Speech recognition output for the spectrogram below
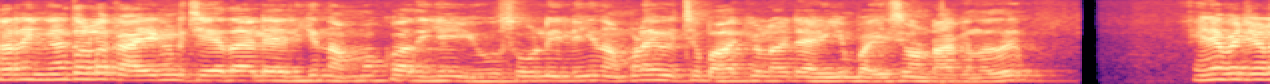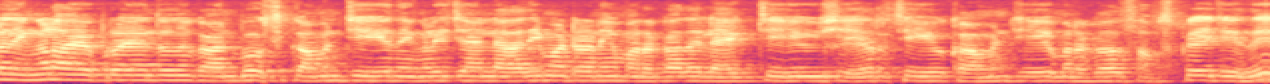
കാരണം ഇങ്ങനത്തെ ഉള്ള കാര്യങ്ങൾ ചെയ്താലായിരിക്കും നമുക്കും അധികം യൂസ്ഫുൾ ഇല്ലെങ്കിൽ നമ്മളെ വെച്ച് ബാക്കിയുള്ളവരായിരിക്കും പൈസ ഉണ്ടാക്കുന്നത്. ഇതിനെ പറ്റിയുള്ള നിങ്ങളുടെ അഭിപ്രായം എന്തെന്ന് കമന്റ് ബോക്സിൽ കമന്റ് ചെയ്യുക. നിങ്ങൾ ഈ ചാനൽ ആദ്യമായിട്ടാണെങ്കിൽ മറക്കാതെ ലൈക്ക് ചെയ്യൂ ഷെയർ ചെയ്യൂ കമന്റ് ചെയ്യൂ മറക്കാതെ സബ്സ്ക്രൈബ് ചെയ്ത്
